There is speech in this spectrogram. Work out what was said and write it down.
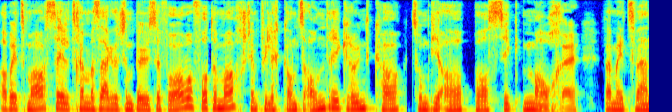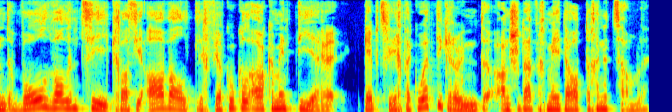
Aber jetzt Marcel, jetzt können wir sagen, das ist ein böser Vorwurf, den du machst. Die haben vielleicht ganz andere Gründe gehabt, um die Anpassung zu machen. Wenn wir jetzt wollen, wohlwollend sein, quasi anwaltlich für Google argumentieren, gibt es vielleicht auch gute Gründe, anstatt einfach mehr Daten können zu sammeln.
